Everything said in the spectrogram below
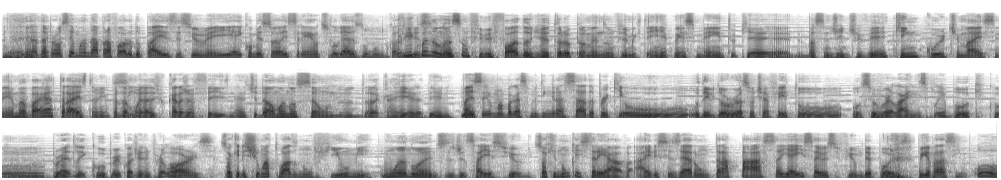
É, dá, dá pra você mandar pra fora do país esse filme aí. E aí começou a estrear em outros lugares do mundo por causa Porque disso. quando lança um filme foda do diretor, ou pelo menos um filme que tem reconhecimento, que é bastante gente vê, quem curte mais cinema vai atrás também pra dar Sim. uma olhada que o cara já fez, né? Te dá uma noção do- da carreira dele. Mas é uma bagaça muito engraçada, porque o, o David O. Russell tinha feito o, o Silver Linings Playbook com o Bradley Cooper, com a Jennifer Lawrence. Só que eles tinham atuado num filme um ano antes de sair esse filme. Só que nunca estreava. Aí eles fizeram um trapaça e aí saiu esse filme depois. Porque falaram assim, ô.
